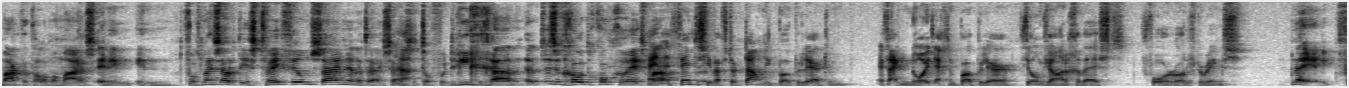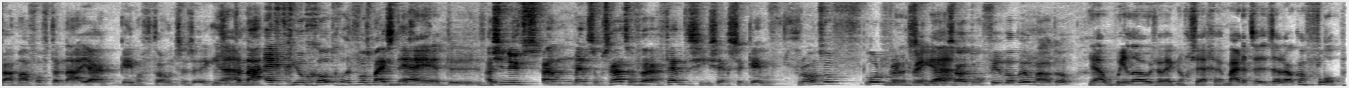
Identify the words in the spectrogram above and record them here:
maak dat allemaal maar eens. En in, in, volgens mij zouden het eerst twee films zijn en uiteindelijk zijn Ja. ze toch voor drie gegaan. Het is een grote gok geweest, en, maar... en fantasy was totaal niet populair toen. Het is eigenlijk nooit echt een populair filmgenre geweest voor Lord of the Rings. Nee, en ik vraag me af of daarna... Ja, Game of Thrones, is, is Ja, het daarna echt heel groot geworden? Volgens mij is het echt- Nee, het, eh, Als je nu aan mensen op straat zou vragen, fantasy, zeggen ze Game of Thrones of Lord of the Rings. ja. zou het ongeveer wel bij ophouden, toch? Ja, Willow zou ik nog zeggen. Maar dat is dat is ook een flop.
